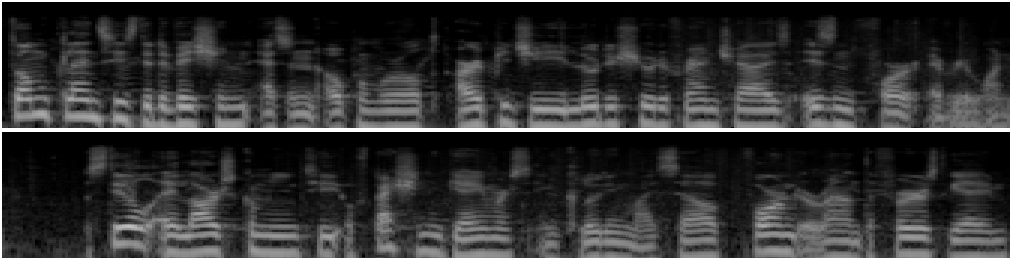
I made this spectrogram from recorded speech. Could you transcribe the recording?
Tom Clancy's The Division as an open world RPG looter shooter franchise isn't for everyone. Still, a large community of passionate gamers, including myself, formed around the first game,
